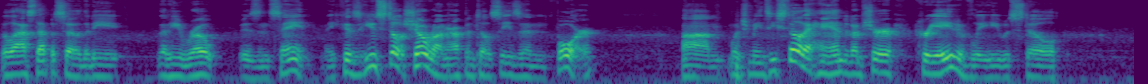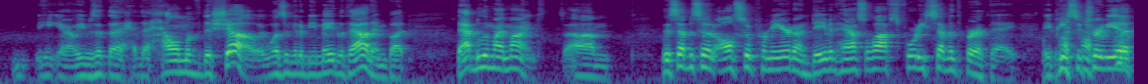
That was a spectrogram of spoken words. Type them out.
the last episode that he that he wrote is insane because he was still a showrunner up until season four, um, which means he still had a hand, and I'm sure creatively he was still. He, you know, he was at the the helm of the show. It wasn't going to be made without him, but that blew my mind. Um, this episode also premiered on David Hasselhoff's 47th birthday. A piece of trivia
